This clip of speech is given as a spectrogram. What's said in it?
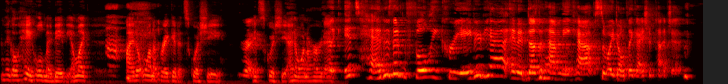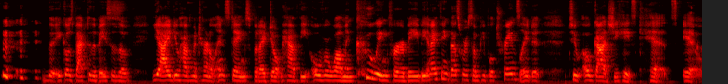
and they go, "Hey, hold my baby." I'm like, I don't want to break it. It's squishy. Right. It's squishy. I don't want to hurt it. like its head isn't fully created yet, and it doesn't have kneecaps, so I don't think I should touch it. it goes back to the basis of yeah i do have maternal instincts but i don't have the overwhelming cooing for a baby. And i think that's where some people translate it to oh god she hates kids. Ew.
